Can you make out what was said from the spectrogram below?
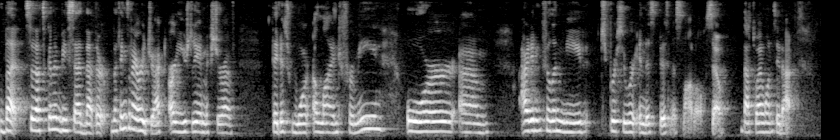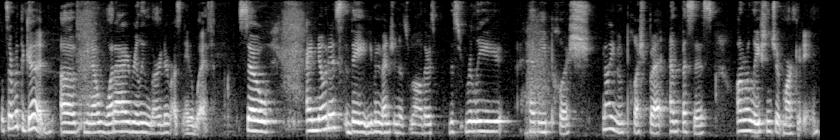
but so that's going to be said that the things that I reject are usually a mixture of they just weren't aligned for me, or um, I didn't feel the need to pursue her in this business model. So that's why I want to say that. Let's start with the good of you know what I really learned and resonated with. So I noticed they even mentioned as well. There's this really heavy push, not even push, but emphasis on relationship marketing.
